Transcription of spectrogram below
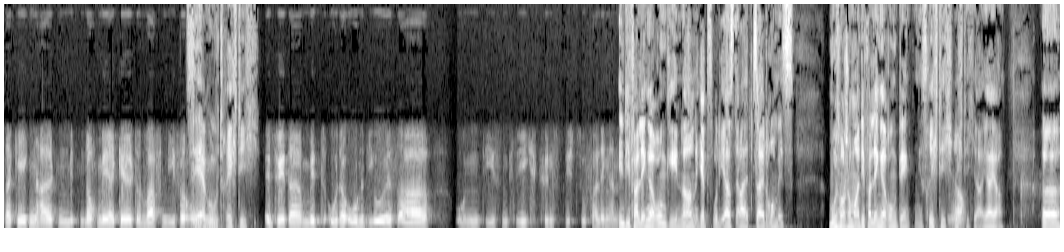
dagegenhalten mit noch mehr Geld und Waffenlieferungen. Sehr gut, richtig. Entweder mit oder ohne die USA und diesen Krieg künstlich zu verlängern. In die Verlängerung gehen. Ne? Jetzt, wo die erste Halbzeit rum ist, muss man schon mal an die Verlängerung denken. Ist richtig, Ja. richtig, ja, ja, ja. Äh,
